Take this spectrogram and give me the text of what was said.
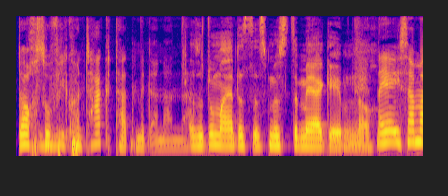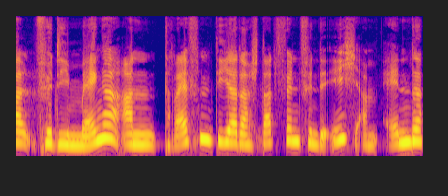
doch so mhm. viel Kontakt hat miteinander. Also du meintest, es müsste mehr geben noch. Naja, ich sag mal, für die Menge an Treffen, die ja da stattfinden, finde ich, am Ende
